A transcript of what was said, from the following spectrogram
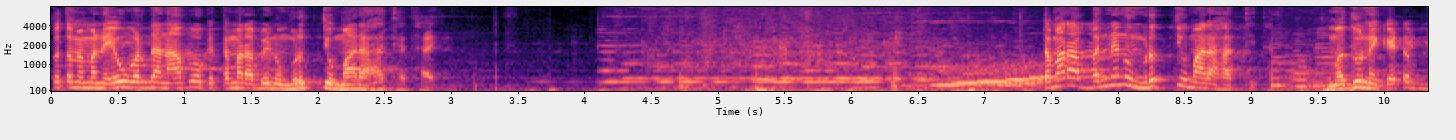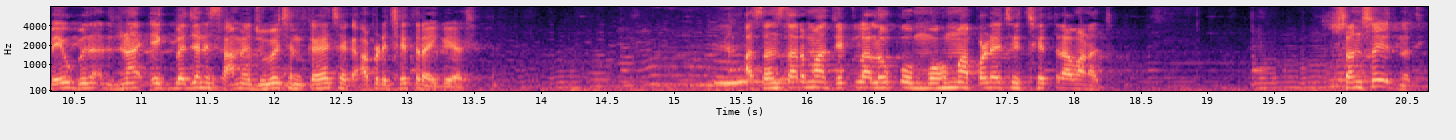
તો તમે મને એવું વરદાન આપો કે તમારા બેનું મૃત્યુ મારા હાથે થાય. તમારા બંનેનું મૃત્યુ મારા હાથથી થાય. મધુ ને કેટબ બે જણા એકબીજાની સામે જુએ છે અને કહે છે કે આપણે છેતરાઈ ગયા છે. આ સંસારમાં જેટલા લોકો મોહમાં પડે છે, છેતરાવાના જ. સંશય જ નથી.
